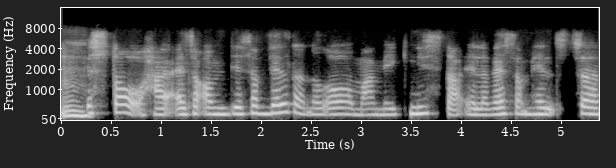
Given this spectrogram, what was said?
Mm. Jeg står her, altså om det så vælter noget over mig med gnister eller hvad som helst, så,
